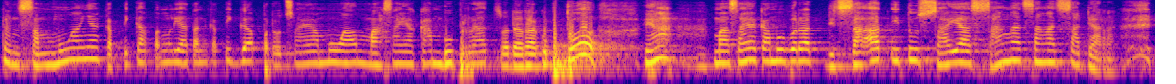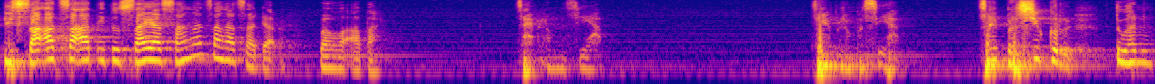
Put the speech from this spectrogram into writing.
Dan semuanya ketika penglihatan ketiga perut saya mual, mas saya kambuh berat, saudaraku betul ya. Mas saya kambuh berat. Di saat itu saya sangat-sangat sadar. Di saat-saat itu saya sangat-sangat sadar bahwa apa? Saya belum siap. Saya belum siap. Saya bersyukur Tuhan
